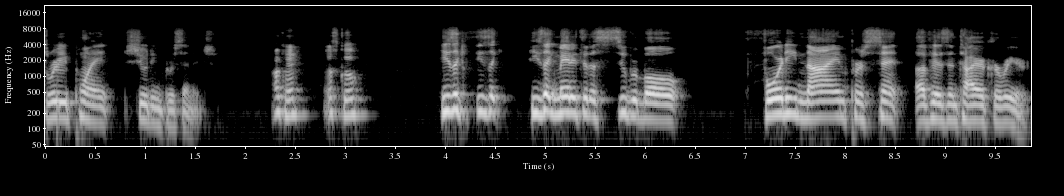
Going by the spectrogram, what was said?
three point shooting percentage. Okay, that's cool. He's like he's like he's like made it to the Super Bowl 49% of his entire career.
